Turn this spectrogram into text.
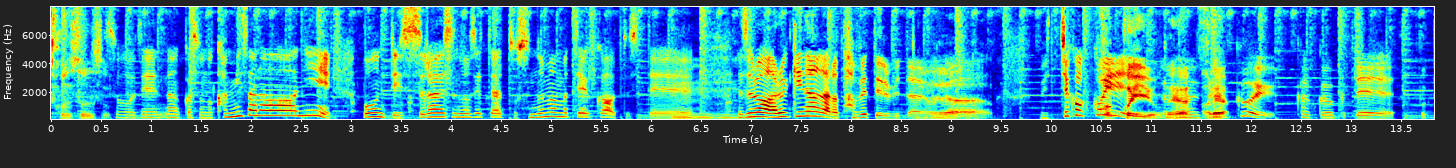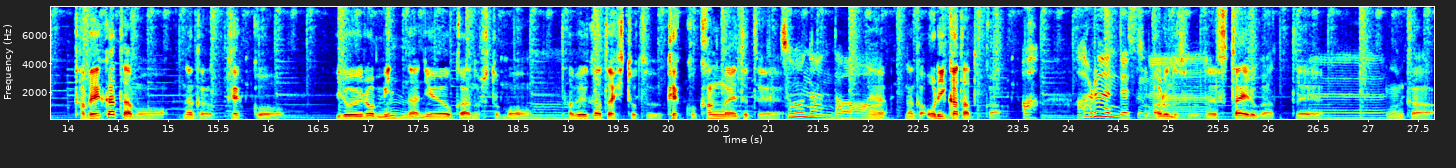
そうですそうです。そうでなんかその紙皿にボンってスライス乗せたやつをそのままテイクアウトして、うんうんうんでそれを歩きながら食べてるみたいなのねがめっちゃかっこいい。かっこいいよね。うん、すっごいかっこよくて。食べ方もなんか結構いろいろみんなニューヨーカーの人もうん。食べ方一つ結構考えてて、そうなんだ、ね、なんか折り方とか。あるんですね。あるんですよ。でスタイルがあってなんか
